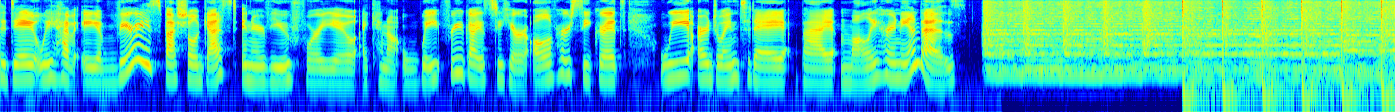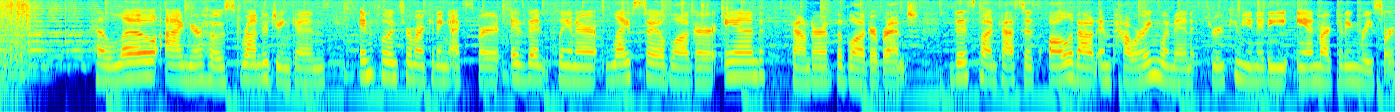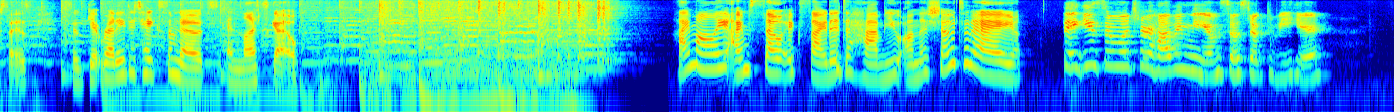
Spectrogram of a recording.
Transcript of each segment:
Today, we have a very special guest interview for you. I cannot wait for you guys to hear all of her secrets. We are joined today by Molly Hernandez. Hello, I'm your host, Rhonda Jenkins, influencer marketing expert, event planner, lifestyle blogger, and founder of the Blogger Brunch. This podcast is all about empowering women through community and marketing resources. So get ready to take some notes and let's go. Hi, Molly. I'm so excited to have you on the show today. Thank you so much for having me. I'm so stoked to be here.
